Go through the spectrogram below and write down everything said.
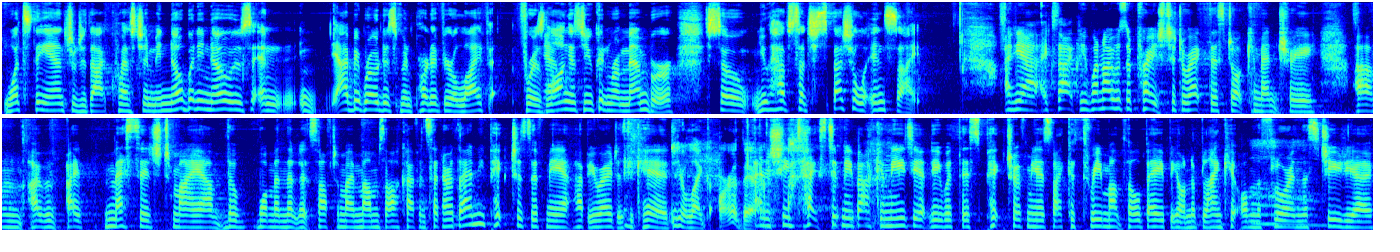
what's the answer to that question? I mean, nobody knows, and Abbey Road has been part of your life for as Yeah. long as you can remember. So, you have such special insight. And yeah, exactly. When I was approached to direct this documentary, um, I, w- I messaged my um, the woman that looks after my mum's archive and said, "Are there any pictures of me at Abbey Road as a kid?" You're like, are there? And she texted me back immediately with this picture of me as like a three-month-old baby on a blanket on the floor in the studio.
